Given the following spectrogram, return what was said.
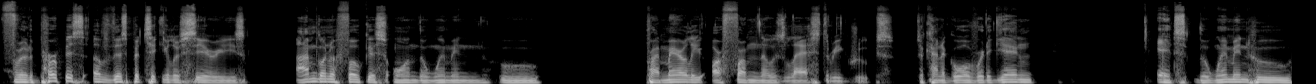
for the purpose of this particular series, I'm going to focus on the women who primarily are from those last three groups. To kind of go over it again, it's the women who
